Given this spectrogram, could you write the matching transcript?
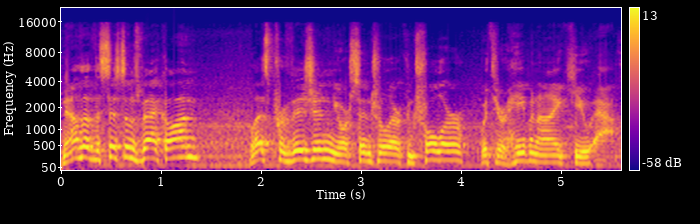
Now that the system's back on, let's provision your central air controller with your Haven IQ app.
